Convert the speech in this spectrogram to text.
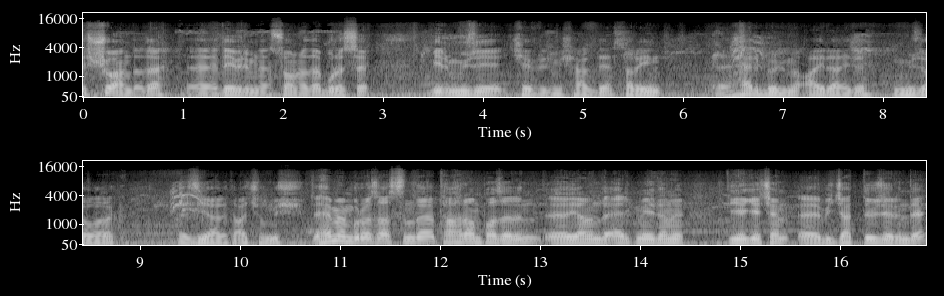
E, şu anda da e, devrimden sonra da burası bir müzeye çevrilmiş halde. Sarayın her bölümü ayrı ayrı müze olarak e, ziyarete açılmış. Hemen burası aslında Tahran Pazar'ın e, yanında Erk Meydanı diye geçen e, bir cadde üzerinde.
